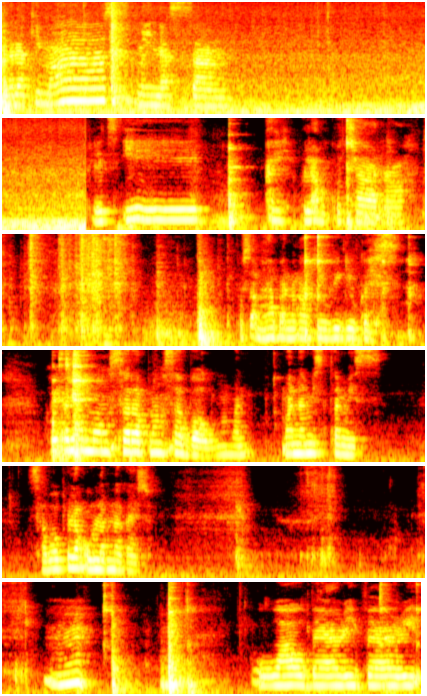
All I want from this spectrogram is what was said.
Tarakimasu. May nasang. Let's eat. Ay, wala ang kutsara. Tapos ang haba ng aking video, guys. Hoy, ano mo, ang sarap ng sabaw. Man manamis-tamis. Sabaw pa lang ulam na, guys. Mm. Wow, very, very...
